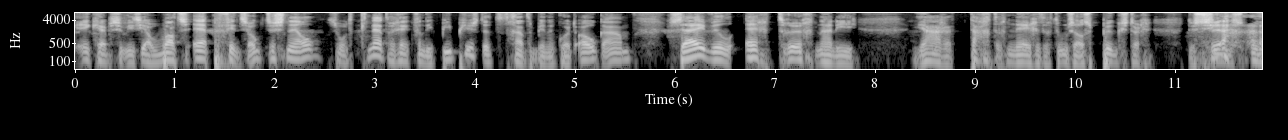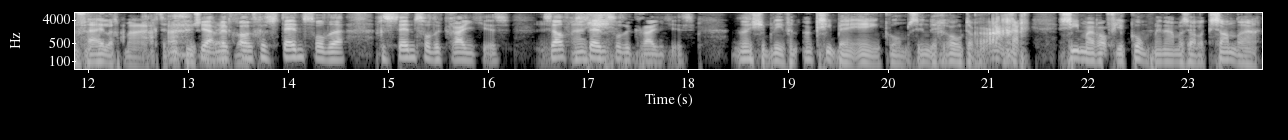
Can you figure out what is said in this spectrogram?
ik, heb zoiets, ja, WhatsApp vindt ze ook te snel. Ze wordt knettergek van die piepjes. Dat gaat er binnenkort ook aan. Zij wil echt terug naar die jaren 80, 90, toen ze als punkster de scenes onveilig maakte. Ja, met gewoon gestencelde, gestencelde krantjes. Zelf gestencelde krantjes. Alsjeblieft, een actiebijeenkomst in de grote Racher. Zie maar of je komt. Mijn naam is Alexandra.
